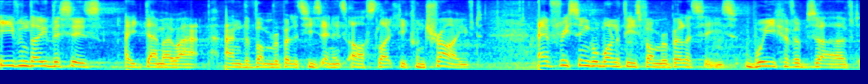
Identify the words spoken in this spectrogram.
even though this is a demo app and the vulnerabilities in it are slightly contrived, every single one of these vulnerabilities we have observed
